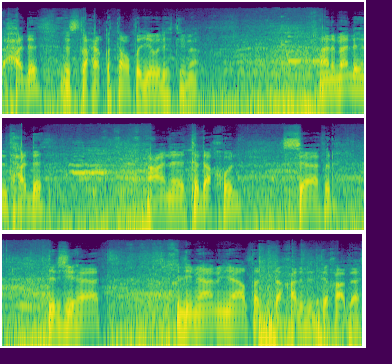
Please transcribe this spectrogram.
حدث يستحق التغطية والاهتمام. أنا ما له نتحدث عن التدخل السافر للجهات اللي ما من يالطة تدخل في الانتخابات.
